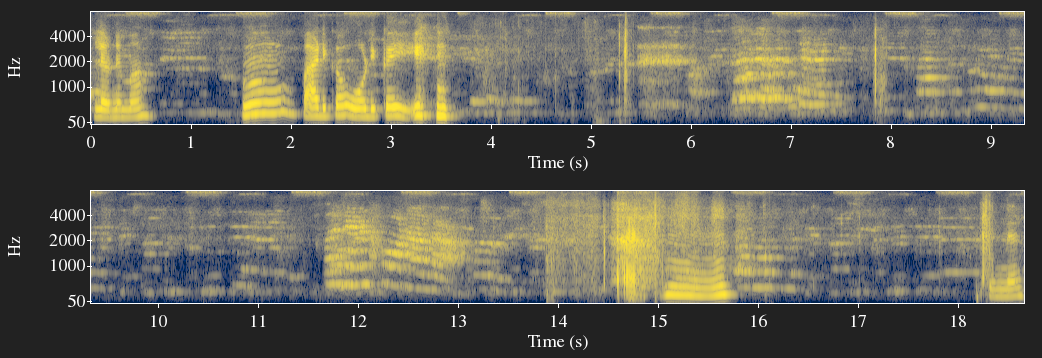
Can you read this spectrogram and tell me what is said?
അല്ലേ ഉണ്ണിമ്മ പാടിക്കോ ഓടിക്കൈ പിന്നെ?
